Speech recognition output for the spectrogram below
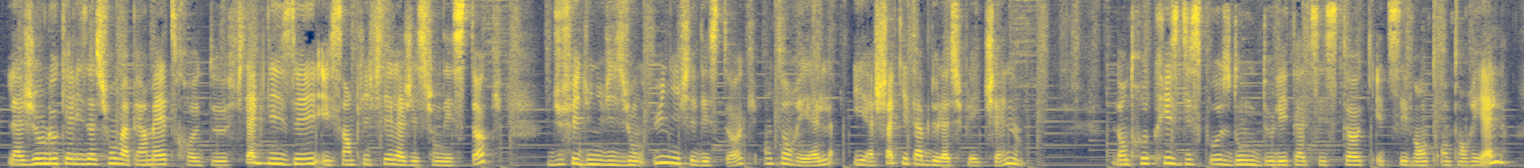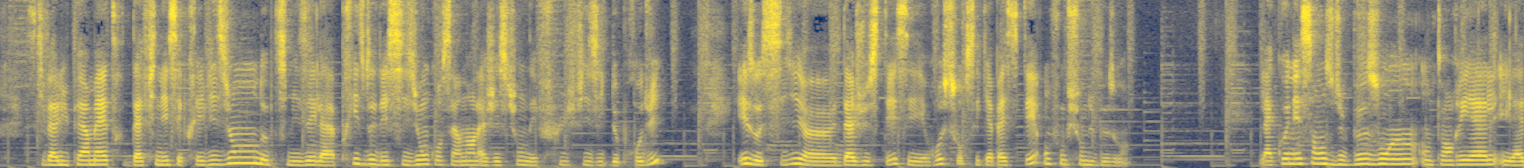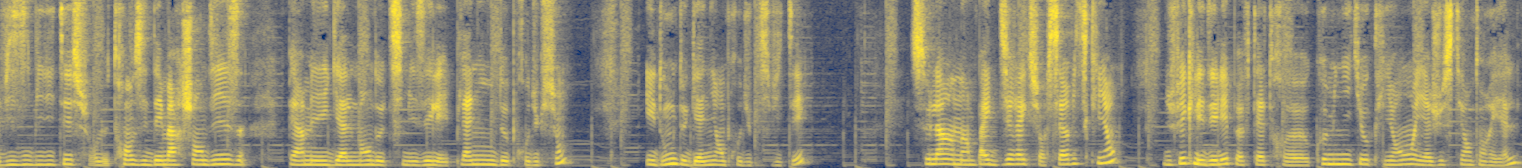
La géolocalisation va permettre de fiabiliser et simplifier la gestion des stocks du fait d'une vision unifiée des stocks en temps réel et à chaque étape de la supply chain. L'entreprise dispose donc de l'état de ses stocks et de ses ventes en temps réel, ce qui va lui permettre d'affiner ses prévisions, d'optimiser la prise de décision concernant la gestion des flux physiques de produits, et aussi euh, d'ajuster ses ressources et capacités en fonction du besoin. La connaissance du besoin en temps réel et la visibilité sur le transit des marchandises permet également d'optimiser les plannings de production et donc de gagner en productivité. Cela a un impact direct sur le service client, du fait que les délais peuvent être euh, communiqués aux clients et ajustés en temps réel.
